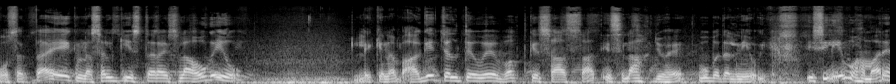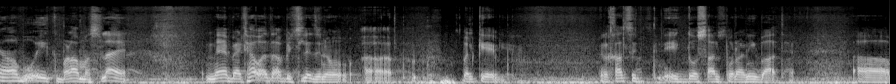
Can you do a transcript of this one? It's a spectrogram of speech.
हो सकता है एक नस्ल की इस तरह असलाह हो गई हो। लेकिन अब आगे चलते हुए वक्त के साथ साथ इसलाह जो है वो बदलनी होगी। इसीलिए वो हमारे यहाँ वो एक बड़ा मसला है। मैं बैठा हुआ था पिछले दिनों बल्कि मेरे ख्याल से एक दो साल पुरानी बात है। आ,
